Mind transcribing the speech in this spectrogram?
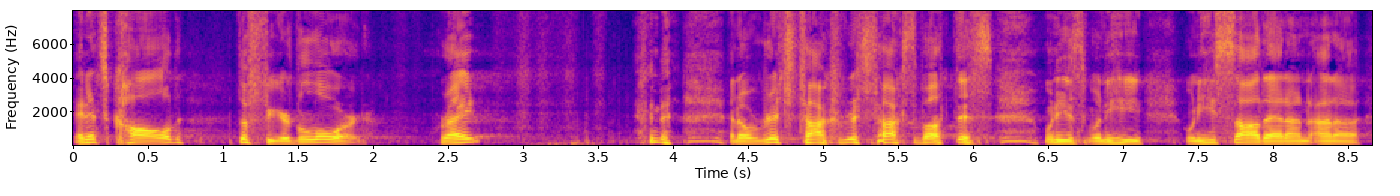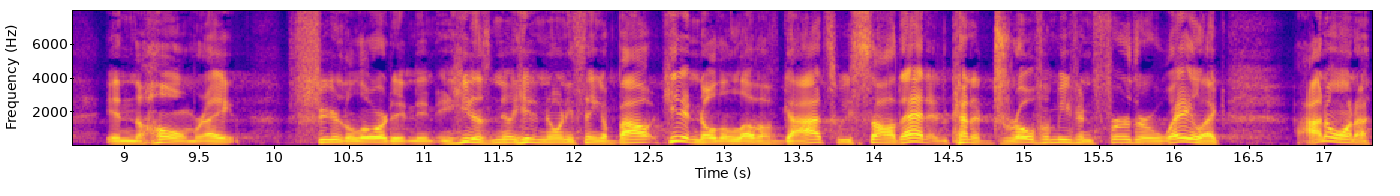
and it's called the fear of the Lord, right? I know Rich talks, Rich talks about this when, he's, when, he, when he saw that on, on a, in the home, right? Fear the Lord. And, and he, doesn't know, he didn't know anything about, he didn't know the love of God. So he saw that and it kind of drove him even further away. Like, I don't want to,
